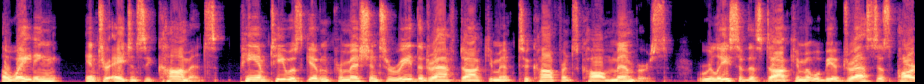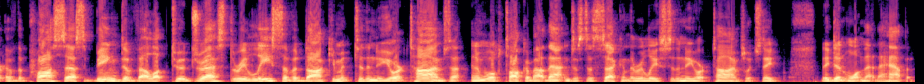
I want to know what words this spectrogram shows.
awaiting interagency comments. PMT was given permission to read the draft document to conference call members. Release of this document will be addressed as part of the process being developed to address the release of a document to the New York Times. Uh, and we'll talk about that in just a second, the release to the New York Times, which they, they didn't want that to happen.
